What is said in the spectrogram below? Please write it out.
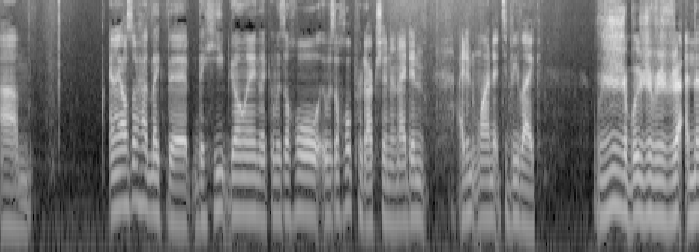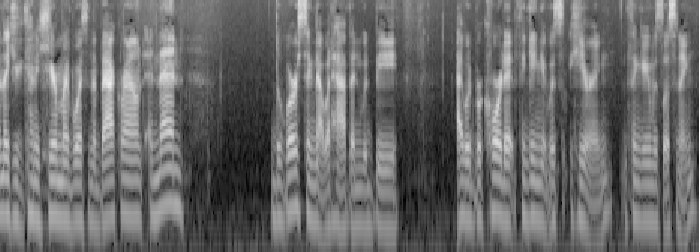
Um, and I also had like the the heat going. Like it was a whole it was a whole production and I didn't I didn't want it to be like and then like you could kind of hear my voice in the background. And then the worst thing that would happen would be I would record it thinking it was hearing thinking it was listening.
